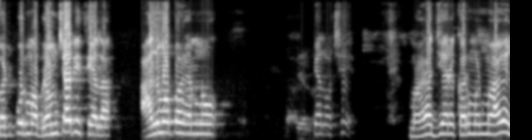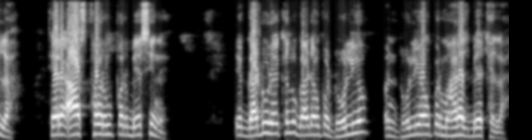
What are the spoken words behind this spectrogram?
ગઢપુરમાં બ્રહ્મચારી થયેલા. હાલમાં પણ એમનો પેલો છે. મહારાજ જ્યારે કરમણમાં આવેલા, ત્યારે આ સ્થળ ઉપર બેસીને એક ગાડું રાખેલું, ગાડા ઉપર ઢોલિયો અને ઢોલિયા ઉપર મહારાજ બેઠેલા.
